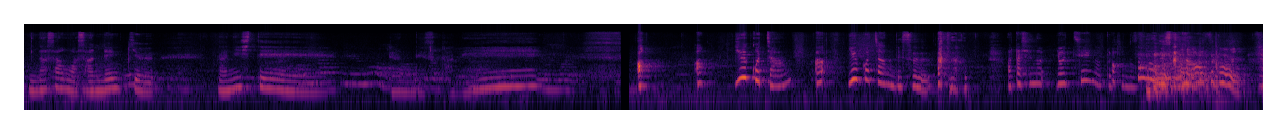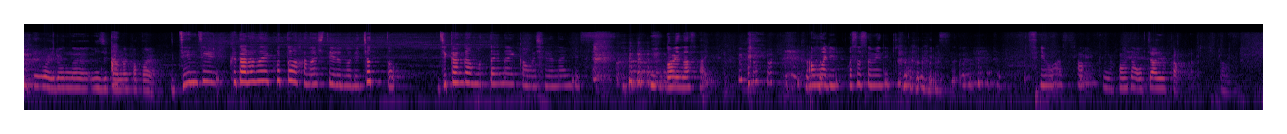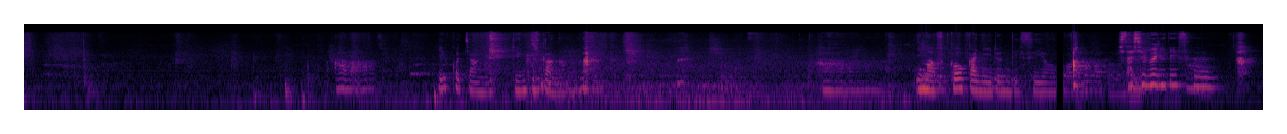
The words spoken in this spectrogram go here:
皆さんは3連休何してるんですかね？ああゆうこちゃん？あゆうこちゃんです。私の幼稚園の時のそうなんですか。あ、すごい。すごいいろんな身近な方や。全然くだらないことを話しているのでちょっと時間がもったいないかもしれないです ごめんなさいあんまりおすすめできないですすいませあん、中村さんお茶よかった。うんああゆうこちゃん元気かな？はあ。今福岡にいるんですよ。あ久しぶりです。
